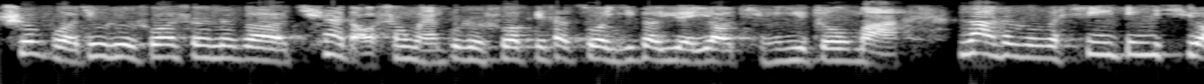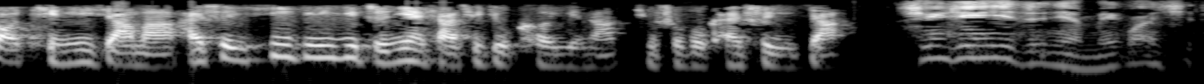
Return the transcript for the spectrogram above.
师傅就是说是那个劝导声闻，不是说给他做一个月要停一周吗？那这个心经需要停一下吗？还是心经一直念下去就可以呢？请师傅开示一下。心经一直念没关系的。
